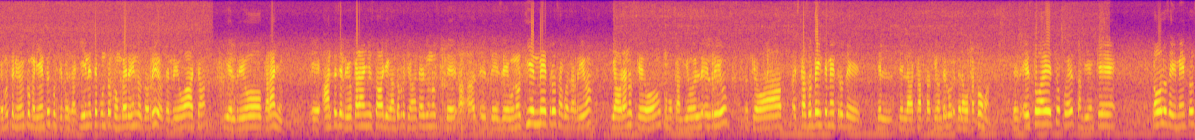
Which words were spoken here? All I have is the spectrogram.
Hemos tenido inconvenientes porque pues aquí en este punto convergen los dos ríos, el río Hacha y el río Caraño. Eh, antes el río Caraño estaba llegando aproximadamente desde unos, desde unos 100 metros aguas arriba y ahora nos quedó, como cambió el, río, nos quedó a escasos 20 metros de, la captación de la bocatoma. Entonces esto ha hecho pues también que todos los sedimentos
